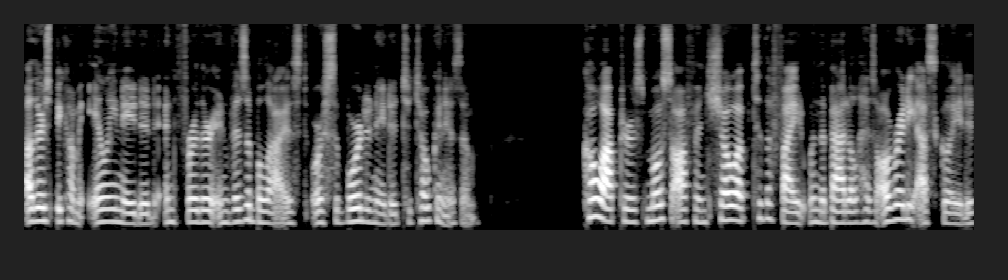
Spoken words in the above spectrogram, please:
others become alienated and further invisibilized or subordinated to tokenism. Co opters most often show up to the fight when the battle has already escalated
